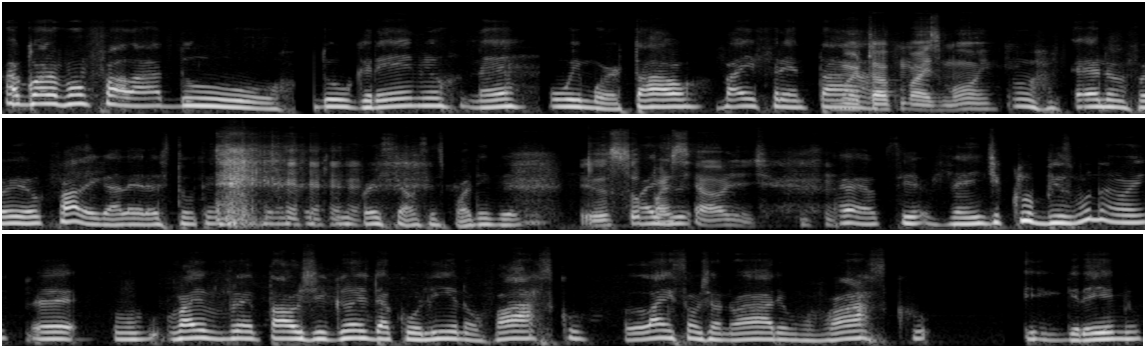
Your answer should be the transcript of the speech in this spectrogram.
Agora vamos falar do, do Grêmio, né? O Imortal. Vai enfrentar. O Imortal que mais morre. É, não foi eu que falei, galera. estou tendo um pouquinho parcial, vocês podem ver. Eu sou Mas, parcial, gente. É, você vem de clubismo, não, hein? É, vai enfrentar o gigante da colina, o Vasco, lá em São Januário, o Vasco e Grêmio.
